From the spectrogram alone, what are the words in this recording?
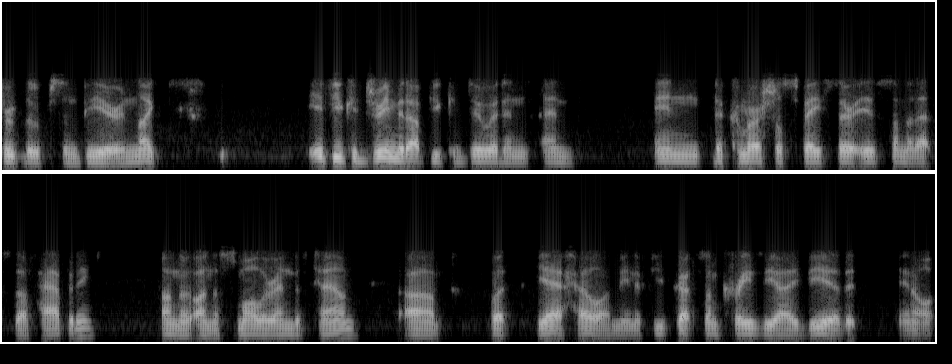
Froot Loops and beer, and like if you could dream it up, you could do it. And and in the commercial space, there is some of that stuff happening on the on the smaller end of town. Um, but yeah, hell, I mean, if you've got some crazy idea that you know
